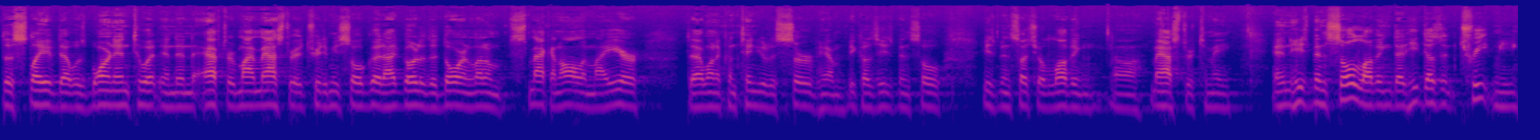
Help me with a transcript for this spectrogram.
the slave that was born into it, and then after my master had treated me so good, I'd go to the door and let him smack an awl in my ear that I want to continue to serve him because he's been so he's been such a loving uh, master to me, and he's been so loving that he doesn't treat me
